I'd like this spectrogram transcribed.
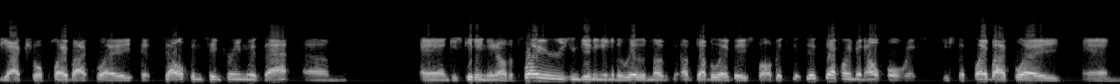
the actual play-by-play itself and tinkering with that, um, and just getting to know the players and getting into the rhythm of, of Double A baseball. But it's definitely been helpful with just the play-by-play and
